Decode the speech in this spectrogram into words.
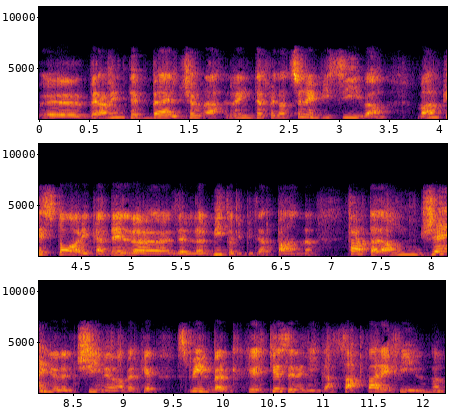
eh, veramente belli, c'è una reinterpretazione visiva ma anche storica del, del, mito di Peter Pan fatta da un genio del cinema perché Spielberg che, che se ne dica sa fare film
